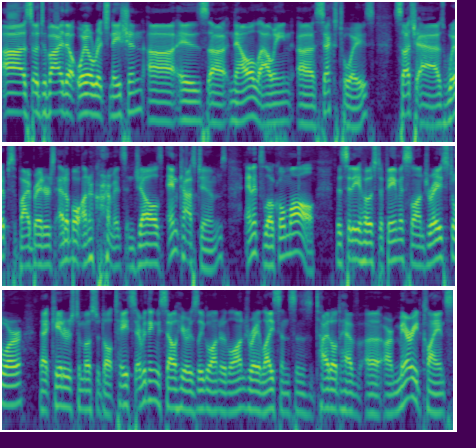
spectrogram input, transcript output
Uh, so Dubai, the oil-rich nation, uh, is uh, now allowing uh, sex toys such as whips, vibrators, edible undergarments, and gels and costumes, and its local mall. The city hosts a famous lingerie store that caters to most adult tastes. Everything we sell here is legal under the lingerie license and is entitled to have uh, our married clients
